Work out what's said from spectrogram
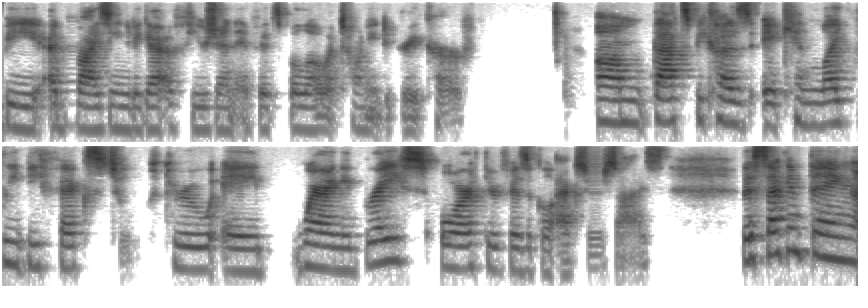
be advising you to get a fusion if it's below a 20 degree curve um, that's because it can likely be fixed through a wearing a brace or through physical exercise. The second thing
